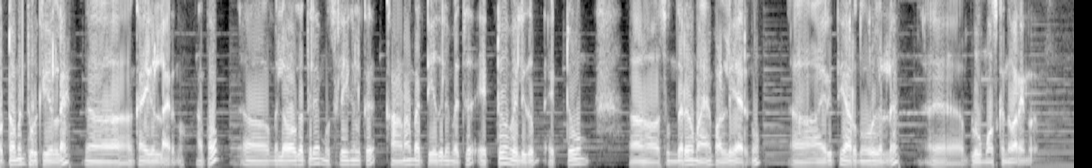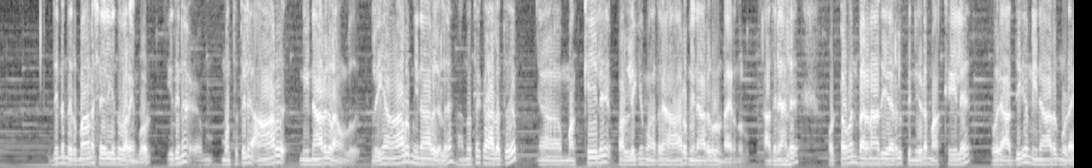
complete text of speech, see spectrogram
ഒട്ടോമൻ തുർക്കികളുടെ കൈകളിലായിരുന്നു. അപ്പോൾ ലോകത്തിലെ മുസ്ലിങ്ങൾക്ക് കാണാൻ പറ്റിയതിലും വെച്ച് ഏറ്റവും വലുതും ഏറ്റവും സുന്ദരവുമായ പള്ളിയായിരുന്നു ആയിരത്തി അറുന്നൂറുകളിൽ ബ്ലൂ മോസ്ക് എന്ന് പറയുന്നത്. ഇതിന്റെ നിർമ്മാണ ശൈലി എന്ന് പറയുമ്പോൾ ഇതിന് മൊത്തത്തിൽ ആറ് മിനാറുകളാണുള്ളത്. ഈ ആറ് മിനാറുകൾ അന്നത്തെ കാലത്ത് മക്കയിലെ പള്ളിക്ക് മാത്രമേ ആറ് മിനാറുകൾ ഉണ്ടായിരുന്നുള്ളൂ. അതിനാൽ ഒട്ടോമൻ ഭരണാധികാരികൾ പിന്നീട് മക്കയിലെ ഒരു അധിക മിനാറും കൂടെ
